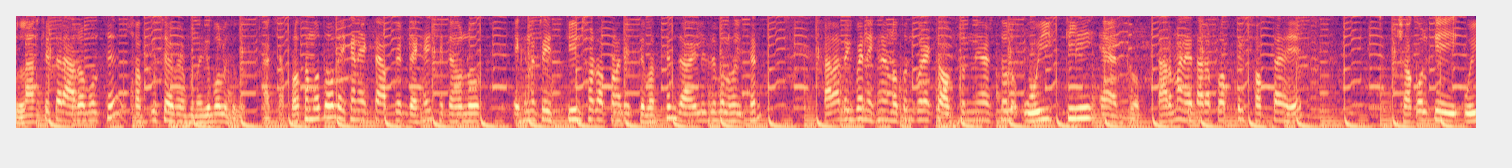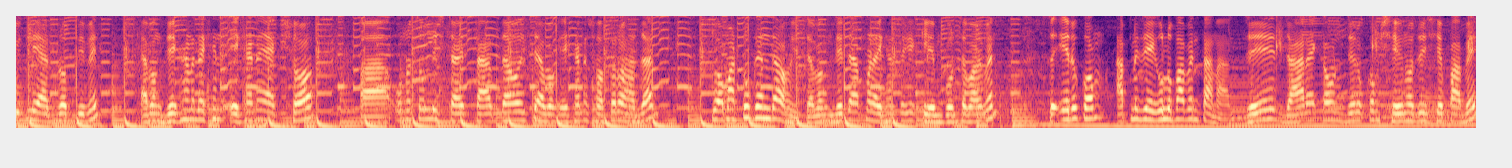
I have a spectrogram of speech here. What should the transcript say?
লাস্টে তারা আরও বলছে সব কিছু আমি আপনাদেরকে বলে দেবো। আচ্ছা প্রথমত হলো এখানে একটা আপডেট দেখাই, সেটা হলো এখানে একটা স্ক্রিনশট আপনারা দেখতে পাচ্ছেন, যারা এলিজেবল হয়েছেন, তারা দেখবেন এখানে নতুন করে একটা অপশন নিয়ে আসছে হলো উইকলি অ্যাড্রপ তার মানে তারা প্রত্যেক সপ্তাহে সকলকে উইকলি অ্যাড্রপ দিবে। এবং যেখানে দেখেন এখানে একশো উনচল্লিশটা স্টার দেওয়া হয়েছে এবং এখানে সতেরো হাজার তো আমার টোকেন দেওয়া হয়েছে এবং যেটা আপনারা এখান থেকে ক্লেম করতে পারবেন। সো এরকম আপনি যে এগুলো পাবেন তা না। যে যার অ্যাকাউন্ট যেরকম সে অনুযায়ী সে পাবে।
